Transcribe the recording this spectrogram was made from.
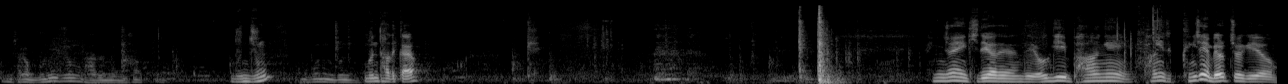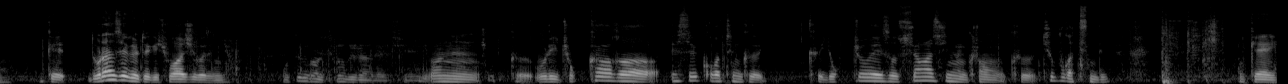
그럼 잠깐 문좀 닫으면서 문 중 문 문. 문 닫을까요? 오케이. 굉장히 기대가 되는데 여기 방에 방이 굉장히 매력적이에요. 이렇게 노란색을 되게 좋아하시거든요. 어떤 걸 틀어드려야 될지 이거는 그 우리 조카가 했을 것 같은 그 그 욕조에서 수영할 수 있는 그런 그 튜브 같은데. 오케이.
